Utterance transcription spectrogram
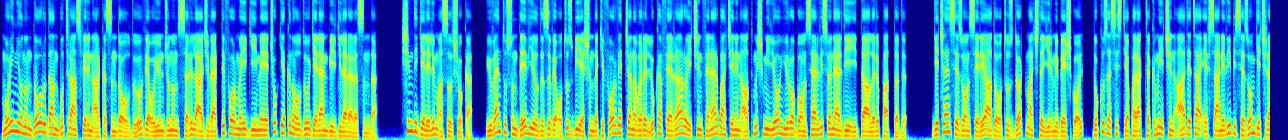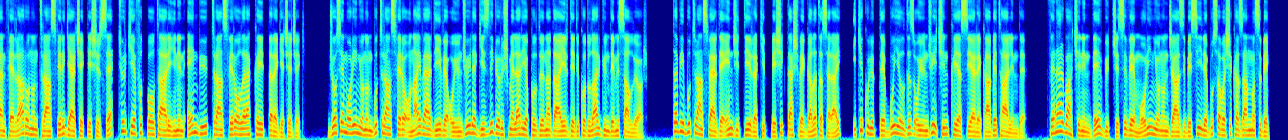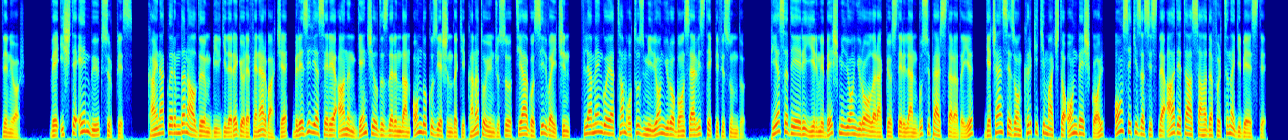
Mourinho'nun doğrudan bu transferin arkasında olduğu ve oyuncunun sarı lacivertli formayı giymeye çok yakın olduğu gelen bilgiler arasında. Şimdi gelelim asıl şoka. Juventus'un dev yıldızı ve 31 yaşındaki forvet canavarı Luca Ferraro için Fenerbahçe'nin 60 milyon euro bonservis önerdiği iddiaları patladı. Geçen sezon Serie A'da 34 maçta 25 gol, 9 asist yaparak takımı için adeta efsanevi bir sezon geçiren Ferraro'nun transferi gerçekleşirse, Türkiye futbol tarihinin en büyük transferi olarak kayıtlara geçecek. Jose Mourinho'nun bu transfere onay verdiği ve oyuncuyla gizli görüşmeler yapıldığına dair dedikodular gündemi sallıyor. Tabi bu transferde en ciddi rakip Beşiktaş ve Galatasaray, iki kulüp de bu yıldız oyuncu için kıyasıya rekabet halinde. Fenerbahçe'nin dev bütçesi ve Mourinho'nun cazibesiyle bu savaşı kazanması bekleniyor. Ve işte en büyük sürpriz. Kaynaklarımdan aldığım bilgilere göre Fenerbahçe, Brezilya Serie A'nın genç yıldızlarından 19 yaşındaki kanat oyuncusu Thiago Silva için Flamengo'ya tam 30 milyon euro bonservis teklifi sundu. Piyasa değeri 25 milyon euro olarak gösterilen bu süperstar adayı, geçen sezon 42 maçta 15 gol, 18 asistle adeta sahada fırtına gibi esti.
